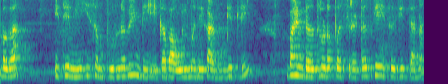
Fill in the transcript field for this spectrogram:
बघा इथे मी ही संपूर्ण भेंडी एका बाऊलमध्ये काढून घेतली. भांडं थोडं पसरटच घ्यायचं घेताना.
